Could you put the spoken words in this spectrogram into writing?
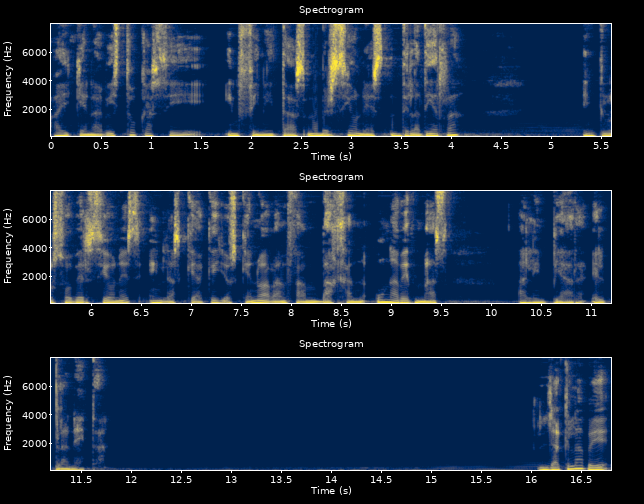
Hay quien ha visto casi infinitas versiones de la Tierra, incluso versiones en las que aquellos que no avanzan bajan una vez más a limpiar el planeta. La clave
